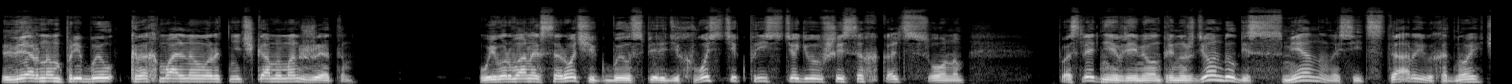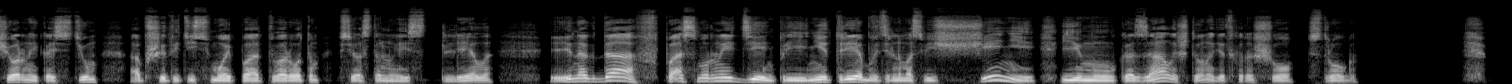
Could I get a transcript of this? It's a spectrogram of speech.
верным прибыл к крахмальным воротничкам и манжетам. У его рваных сорочек был спереди хвостик, пристегивавшийся к кальсонам — Последнее время он принужден был бессменно носить старый выходной черный костюм, обшитый тесьмой по отворотам, все остальное истлело. И иногда в пасмурный день при нетребовательном освещении ему казалось, что он одет хорошо, строго.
